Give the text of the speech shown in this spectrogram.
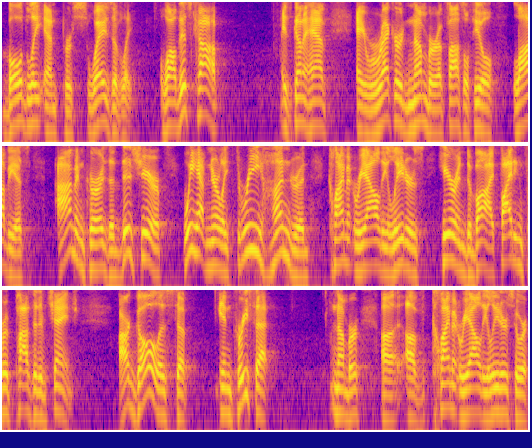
boldly and persuasively. While this COP is going to have a record number of fossil fuel lobbyists, I'm encouraged that this year we have nearly 300 climate reality leaders here in Dubai fighting for positive change. Our goal is to increase that number uh, of climate reality leaders who are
